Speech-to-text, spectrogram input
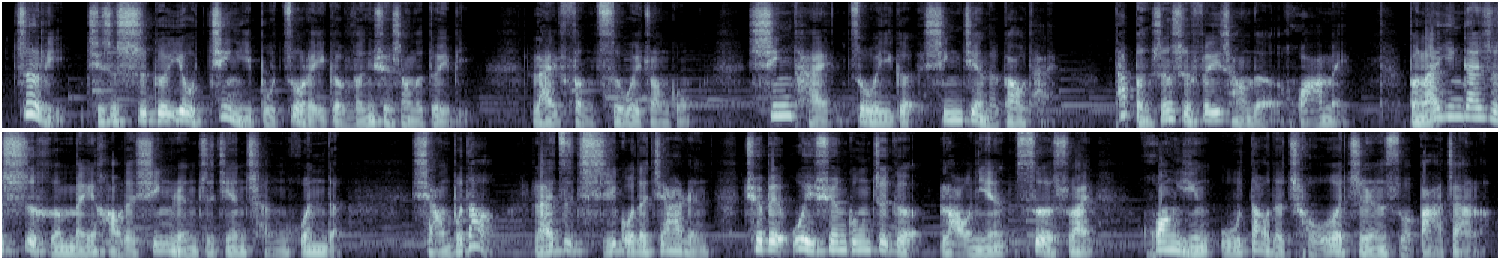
这里其实诗歌又进一步做了一个文学上的对比，来讽刺魏庄公。新台作为一个新建的高台。它本身是非常的华美，本来应该是适合美好的新人之间成婚的，想不到来自齐国的家人却被魏宣公这个老年色衰、荒淫无道的丑恶之人所霸占了。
